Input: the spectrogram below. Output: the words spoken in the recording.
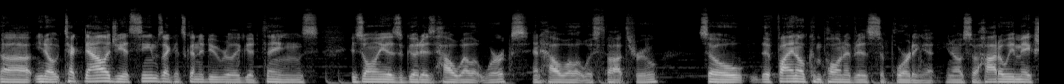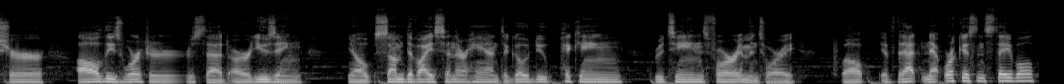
uh, you know, technology, it seems like it's going to do really good things, is only as good as how well it works and how well it was thought through. So the final component is supporting it. You know, so how do we make sure all these workers that are using, you know, some device in their hand to go do picking routines for inventory? Well, if that network isn't stable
